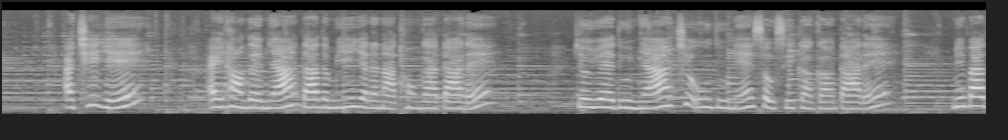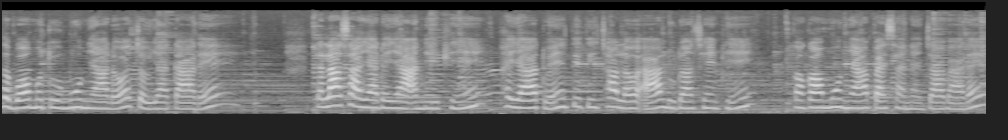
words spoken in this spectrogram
။အချစ်ရဲ့အိထောင်တဲ့များသာသမီယရနာထုံကားတာတဲ့။ပြွရွယ်သူများချစ်ဦးသူနဲ့စုပ်စည်းကံကောင်းတာတဲ့။မိဘသဘောမတူမှုများတော့ကြုံရတာတဲ့။ တလဆရတဲ့ရအနေဖြင့်ဖျားတွင်တည်တည်၆လောက်အားလူတော်ချင်းဖြင့်ကောင်းကောင်းမှုများပိုင်ဆိုင်နိုင်ကြပါတယ်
